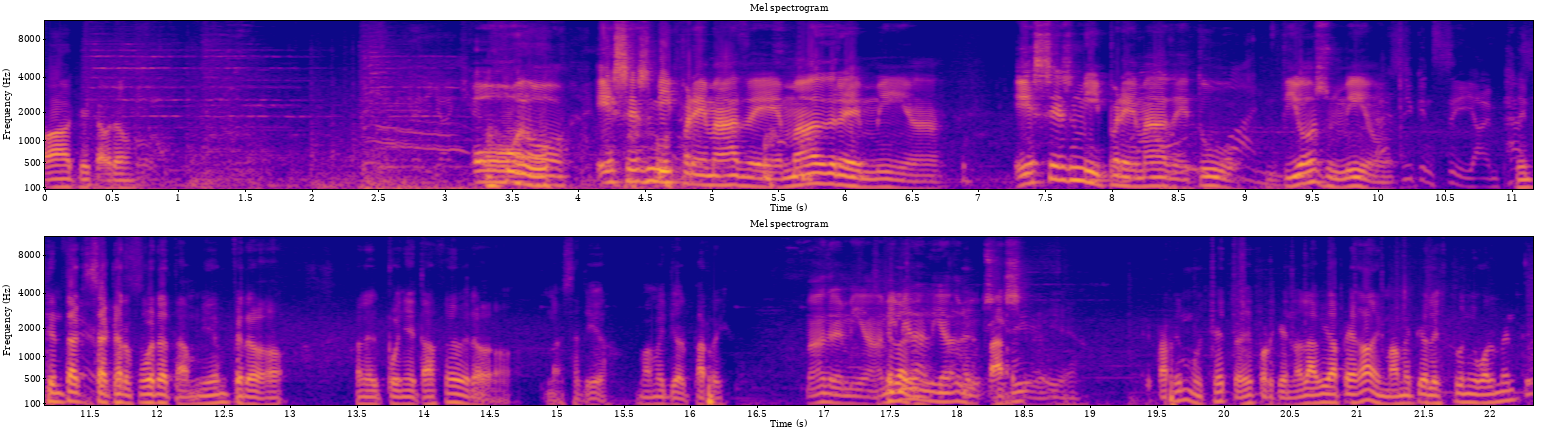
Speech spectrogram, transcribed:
¡Ah, qué cabrón! ¡Oh! Ese es mi premade, madre mía. Ese es mi premade, tú. Dios mío. Intenta sacar fuera también, pero con el puñetazo, pero no ha salido. Me ha metido el parry. Madre mía, a mí me ha liado muchísimo. Parry es mucheto, ¿eh? Porque no le había pegado y me ha metido el stun igualmente.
